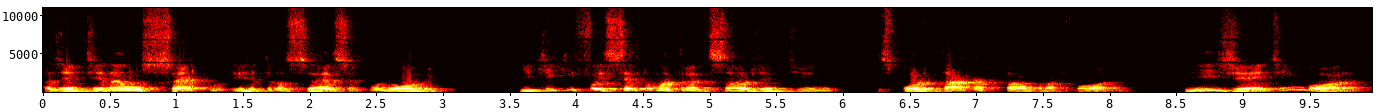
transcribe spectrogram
a Argentina é um século de retrocesso econômico. E o que, que foi sempre uma tradição argentina? Exportar capital para fora e gente embora.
